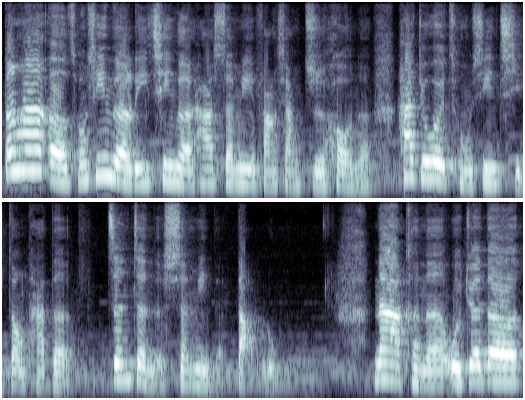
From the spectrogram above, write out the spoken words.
当他呃重新的厘清了他生命方向之后呢，他就会重新启动他的真正的生命的道路。那可能我觉得。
